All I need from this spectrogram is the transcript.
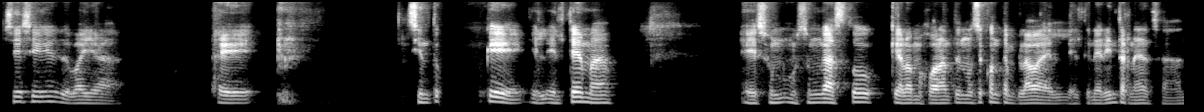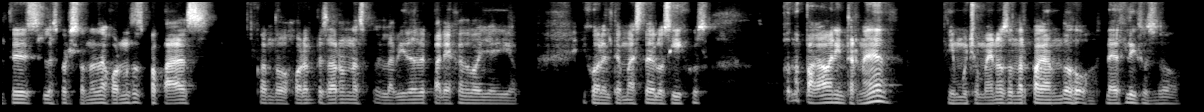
Sí, sí, vaya. Eh, siento que el, tema es un, es un, gasto que a lo mejor antes no se contemplaba, el, tener internet. Antes las personas, a lo mejor nuestros papás, cuando mejor empezaron las, la vida de parejas, vaya, y, y, con el tema este de los hijos, pues no pagaban internet, ni mucho menos andar pagando Netflix o,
